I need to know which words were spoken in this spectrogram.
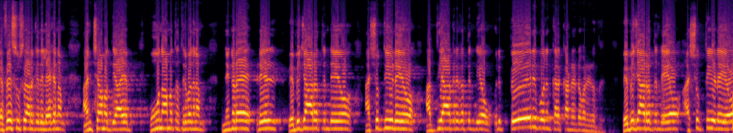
എഫ് എസ് ഉസുകാർക്ക് ഇത് ലേഖനം അഞ്ചാം അധ്യായം മൂന്നാമത്തെ തിരുവചനം നിങ്ങളുടെ ഇടയിൽ വ്യഭിചാരത്തിന്റെയോ അശുദ്ധിയുടെയോ അത്യാഗ്രഹത്തിന്റെയോ ഒരു പേര് പോലും കലക്കാണ്ടേണ്ട പറയരുത്. വ്യഭിചാരത്തിന്റെയോ അശുദ്ധിയുടെയോ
